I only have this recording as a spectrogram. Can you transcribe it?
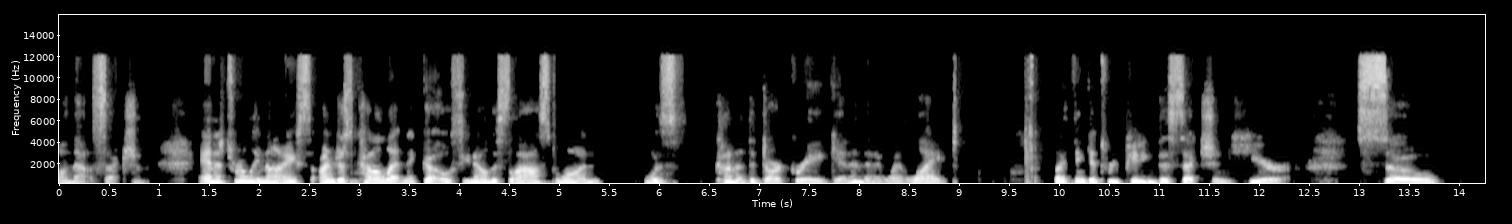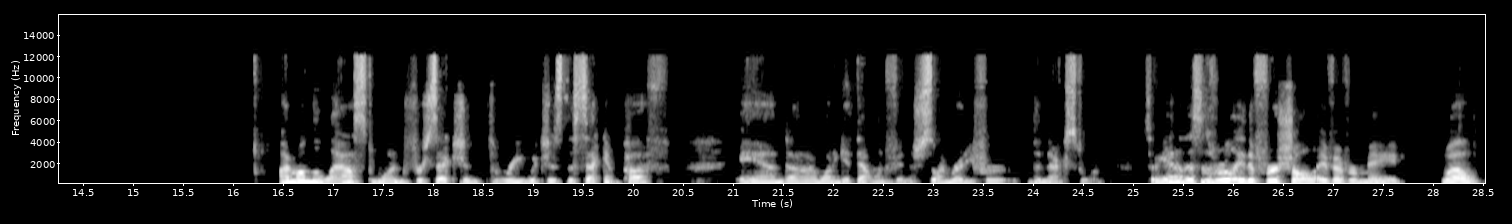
on that section. And it's really nice. I'm just kind of letting it go. See, now this last one was kind of the dark gray again, and then it went light. So I think it's repeating this section here. So I'm on the last one for section three, which is the second puff. And uh, I want to get that one finished. So I'm ready for the next one. So yeah, this is really the first shawl I've ever made. Well,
